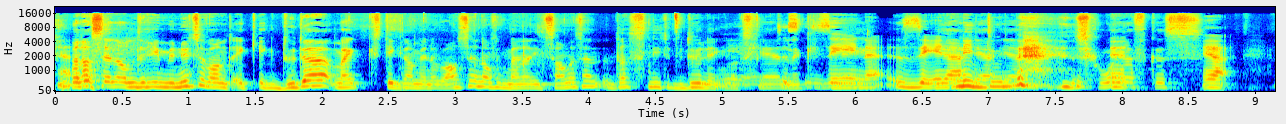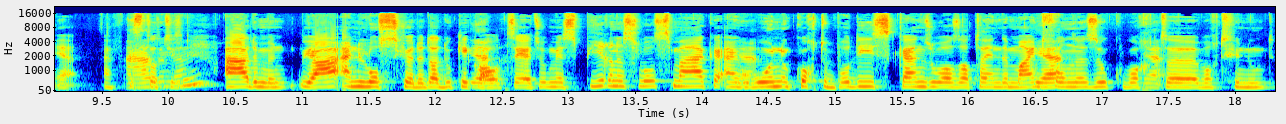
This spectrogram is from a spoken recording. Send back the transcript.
Maar dat zijn dan drie minuten, want ik, ik doe dat, maar ik steek dan mijn was in of ik ben dan iets anders aan. Dat is niet de bedoeling, waarschijnlijk. Het is zijn, niet doen. Dus gewoon even... Ja. Ja, even ademen. ademen. Ja, en losschudden, dat doe ik altijd. Ook mijn spieren eens losmaken en gewoon een korte bodyscan, zoals dat in de mindfulness ook wordt, uh, wordt genoemd.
